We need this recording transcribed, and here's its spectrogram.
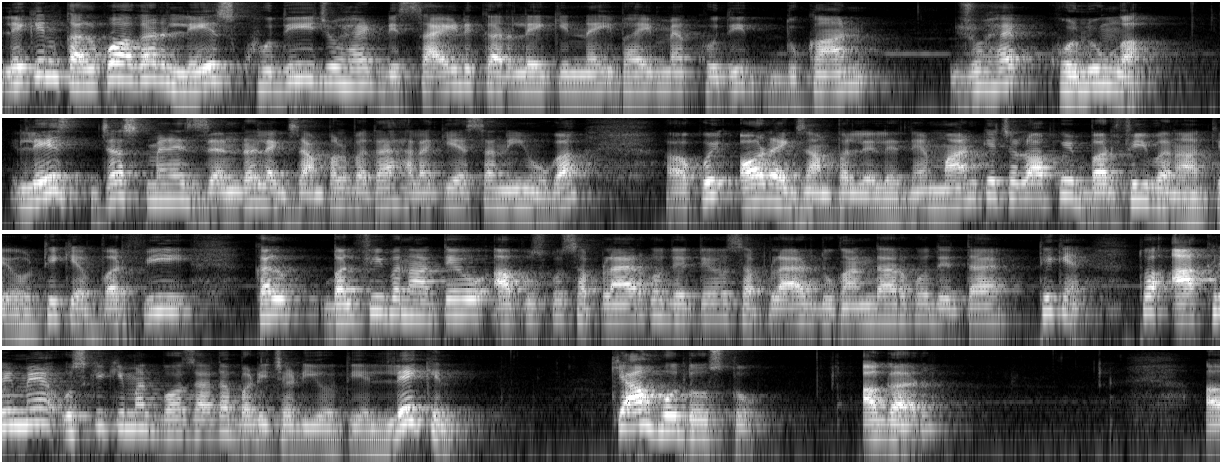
लेकिन कल को अगर लेस खुद ही जो है डिसाइड कर ले कि नहीं भाई, मैं खुद ही दुकान जो है खोलूँगा लेस जस्ट मैंने जनरल एग्ज़ाम्पल बताया हालाँकि ऐसा नहीं होगा। आ, कोई और एग्ज़ाम्पल ले लेते हैं। मान के चलो आप कोई बर्फ़ी बनाते हो ठीक है? बर्फ़ी कल बर्फ़ी बनाते हो आप उसको सप्लायर को देते हो सप्लायर दुकानदार को देता है ठीक है? तो आखिरी में उसकी कीमत बहुत ज़्यादा बड़ी चढ़ी होती है। लेकिन क्या हो दोस्तों? अगर आ,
